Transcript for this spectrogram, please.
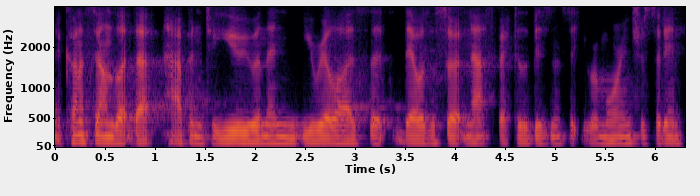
it kind of sounds like that happened to you and then you realize that there was a certain aspect of the business that you were more interested in.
